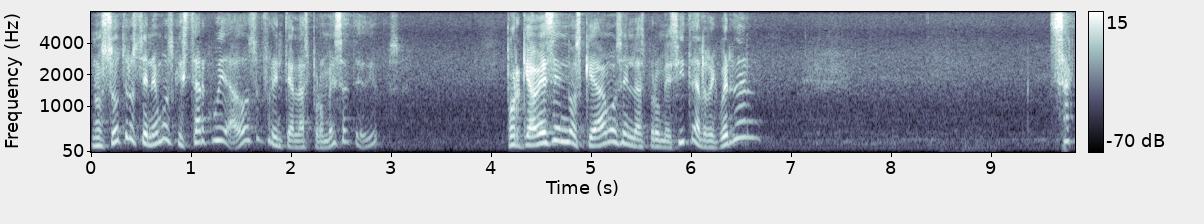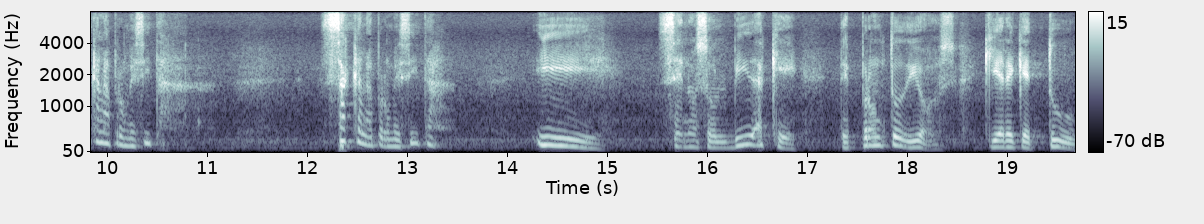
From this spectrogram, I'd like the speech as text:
nosotros tenemos que estar cuidadosos frente a las promesas de Dios. Porque a veces nos quedamos en las promesitas, ¿recuerdan? Saca la promesita. Saca la promesita. Y se nos olvida que de pronto Dios quiere que tú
